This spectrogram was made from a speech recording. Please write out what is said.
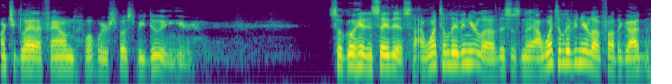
Aren't you glad I found what we we're supposed to be doing here? So go ahead and say this. I want to live in your love. This is I want to live in your love, Father God.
